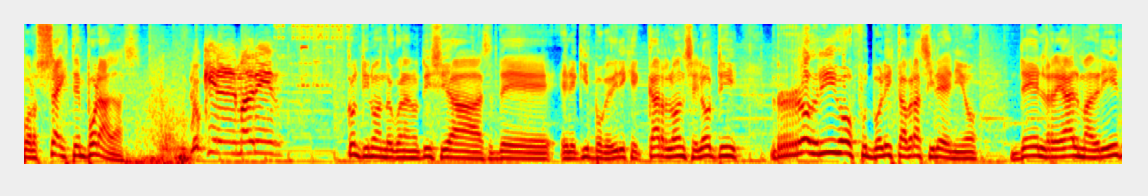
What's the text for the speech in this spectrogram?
por seis temporadas. Lo quieren en Madrid. Continuando con las noticias del equipo que dirige Carlo Ancelotti, Rodrigo, futbolista brasileño del Real Madrid,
